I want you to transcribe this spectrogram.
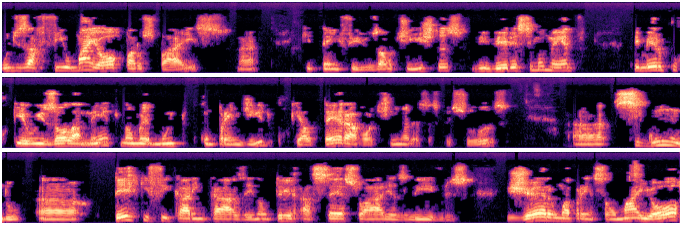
um desafio maior para os pais né, que têm filhos autistas viver esse momento. Primeiro, porque o isolamento não é muito compreendido, porque altera a rotina dessas pessoas. Uh, segundo, uh, ter que ficar em casa e não ter acesso a áreas livres gera uma apreensão maior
